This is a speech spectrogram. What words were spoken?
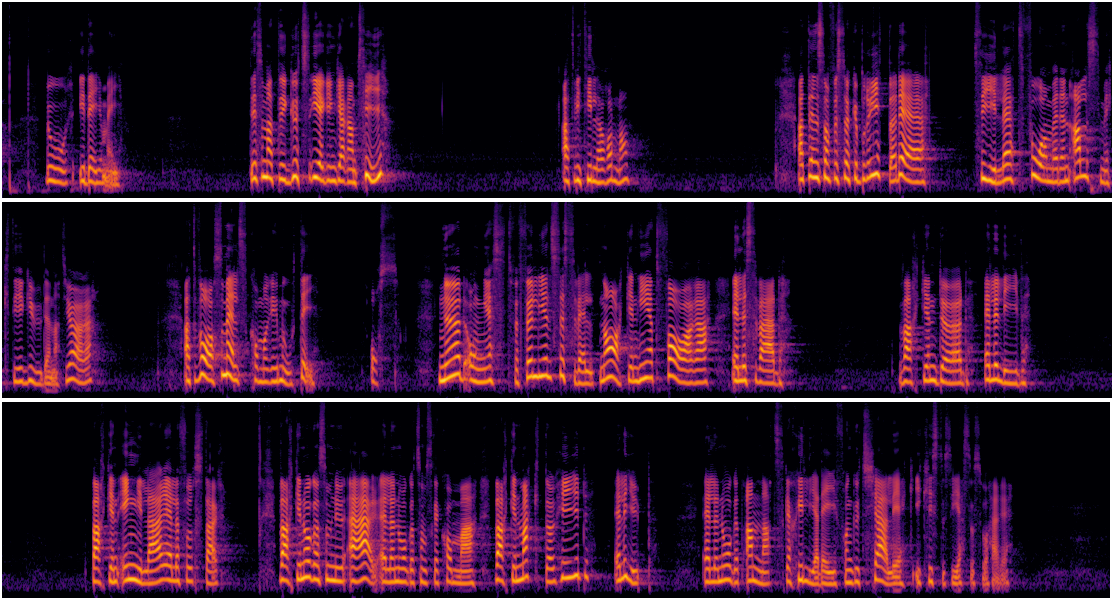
bor i dig och mig. Det är som att det är Guds egen garanti att vi tillhör honom. Att den som försöker bryta det sigillet får med den allsmäktige guden att göra. Att vad som helst kommer emot dig, oss. Nöd, ångest, förföljelse, svält, nakenhet, fara eller svärd. Varken död eller liv. Varken änglar eller furstar Varken någon som nu är eller något som ska komma, varken makter, hyd eller djup eller något annat ska skilja dig från Guds kärlek i Kristus Jesus, vår Herre.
